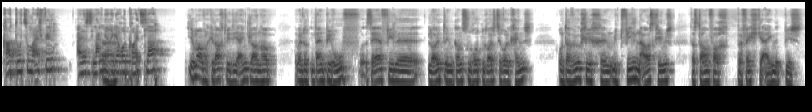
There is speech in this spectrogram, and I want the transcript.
Gerade du zum Beispiel, als langjähriger Rotkreuzler. Ich habe mir einfach gedacht, wie ich dich eingeladen habe, weil du in deinem Beruf sehr viele Leute im ganzen Roten Kreuz Tirol kennst und da wirklich äh, mit vielen auskimmst, dass du einfach perfekt geeignet bist.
